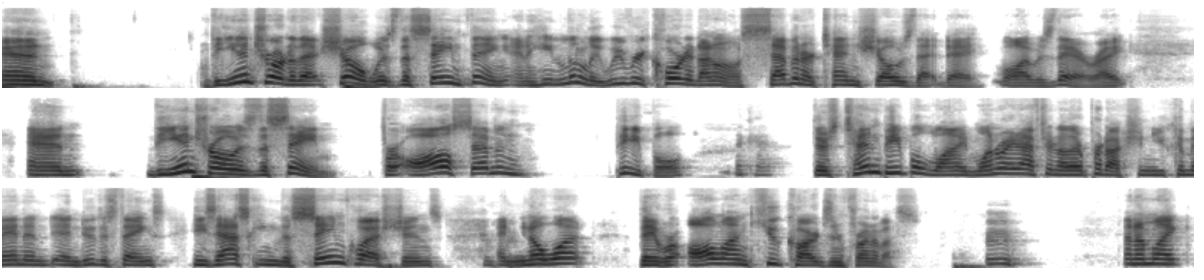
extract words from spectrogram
and the intro to that show was the same thing. And he literally, we recorded, I don't know, seven or ten shows that day while I was there, right? And the intro is the same for all seven people. Okay. There's 10 people lined one right after another production. You come in and, and do these things. He's asking the same questions and you know what? They were all on cue cards in front of us. Mm. and i'm like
